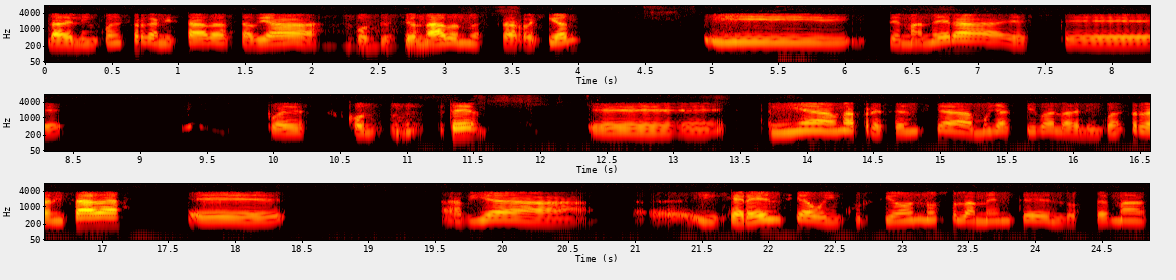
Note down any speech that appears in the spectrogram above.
la delincuencia organizada se había posicionado en nuestra región y de manera este pues contundente eh, tenía una presencia muy activa la delincuencia organizada eh, había eh, injerencia o incursión no solamente en los temas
